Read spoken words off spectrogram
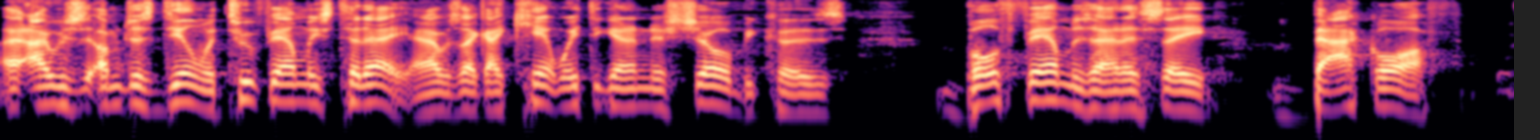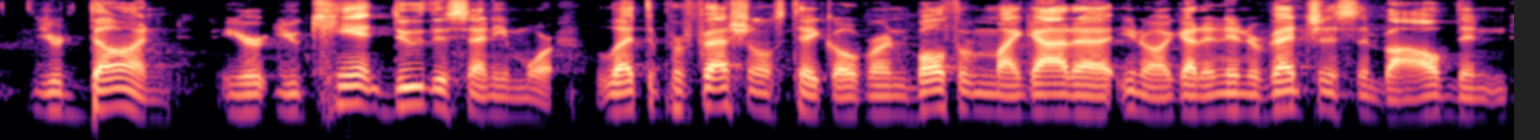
I, I was I'm just dealing with two families today, and I was like I can't wait to get on this show because both families I had to say back off you're done. You're you can't do this anymore. Let the professionals take over. And both of them, I got a you know I got an interventionist involved, and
